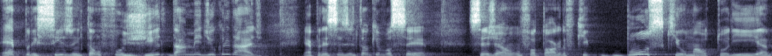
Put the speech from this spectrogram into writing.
É preciso, então, fugir da mediocridade. É preciso, então, que você seja um fotógrafo que busque uma autoria,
